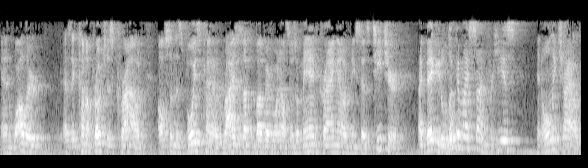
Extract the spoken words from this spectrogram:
and while they're as they come approach this crowd, all of a sudden this voice kind of rises up above everyone else. There's a man crying out, and he says, Teacher, I beg you to look at my son, for he is an only child.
